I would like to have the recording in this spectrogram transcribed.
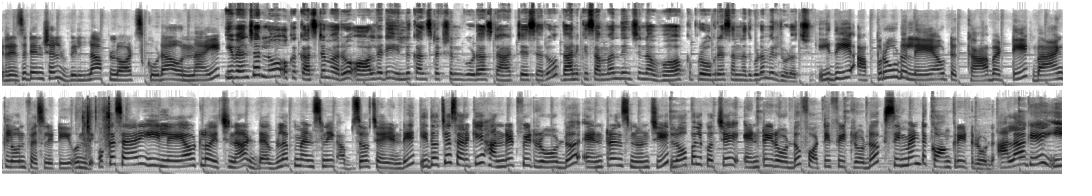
రెసిడెన్షియల్ విల్లా ప్లాట్స్ కూడా ఉన్నాయి. ఈ వెంచర్లో ఒక కస్టమర్ ఆల్రెడీ ఇల్లు కన్స్ట్రక్షన్ కూడా స్టార్ట్ చేశారు. దానికి సంబంధించిన వర్క్ ప్రోగ్రెస్ అన్నది కూడా మీరు చూడొచ్చు. ఇది అప్రూవ్డ్ లేఅవుట్ కాబట్టి బ్యాంక్ లోన్ ఫెసిలిటీ ఉంది. ఒకసారి ఈ లేఅవుట్లో ఇచ్చిన డెవలప్మెంట్స్ని అబ్జర్వ్ చేయండి. ఇది వచ్చేసరికి హండ్రెడ్ ఫీట్ రోడ్డు ఎంట్రన్స్ నుంచి లోపలికి వచ్చే entry road forty feet road cement concrete road. అలాగే ఈ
